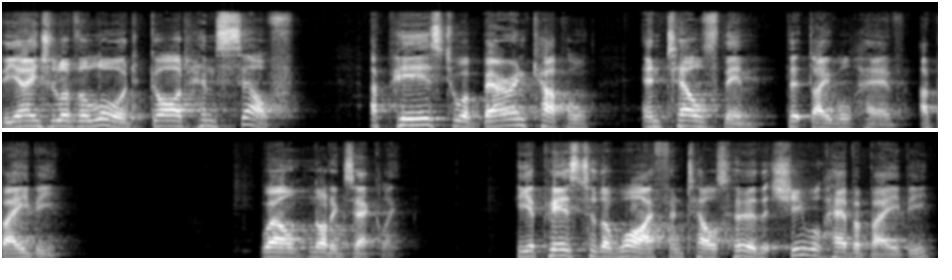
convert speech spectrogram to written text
the angel of the Lord, God Himself, appears to a barren couple and tells them that they will have a baby. Well, not exactly. He appears to the wife and tells her that she will have a baby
